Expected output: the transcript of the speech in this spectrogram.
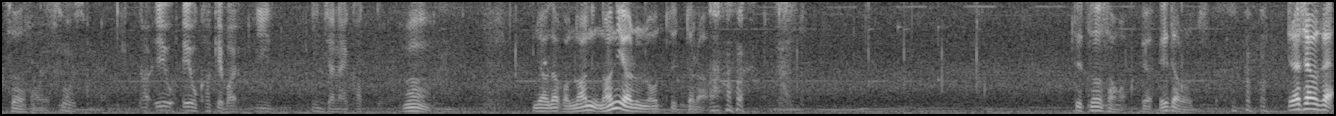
津田さんうんですね。そうですよねあ絵を絵を描けばいいいいんじゃないかって。うん。いやだから何何やるの？って言ったら で津田さんが「いや絵だろ」っつって「いらっしゃいませ」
